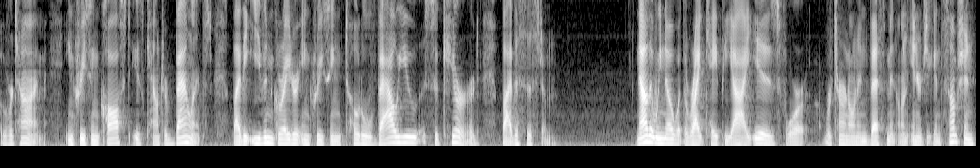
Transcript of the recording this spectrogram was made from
over time. Increasing cost is counterbalanced by the even greater increasing total value secured by the system. Now that we know what the right KPI is for return on investment on energy consumption,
